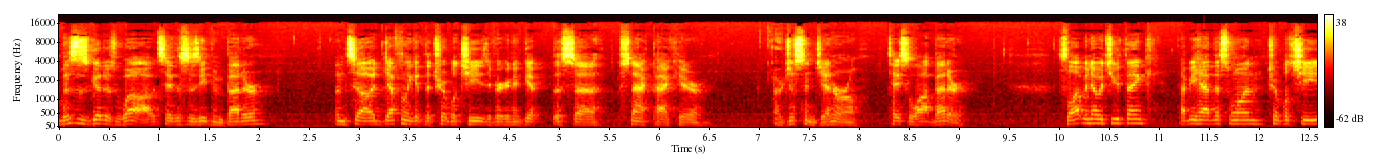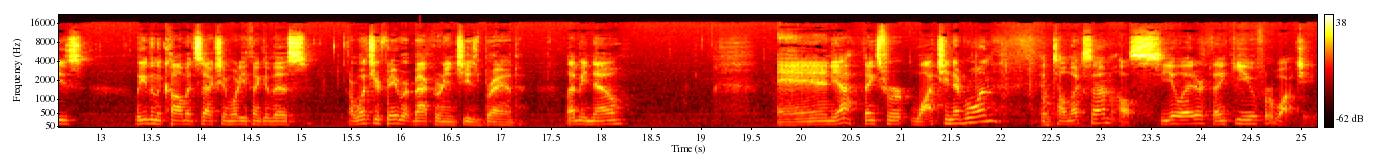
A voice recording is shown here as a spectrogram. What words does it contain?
This is good as well. I would say this is even better. And so I would definitely get the triple cheese if you're going to get this uh, snack pack here, or just in general. tastes a lot better. So let me know what you think. Have you had this one, triple cheese? Leave in the comment section what do you think of this, or what's your favorite macaroni and cheese brand? Let me know. And yeah, thanks for watching, everyone. Until next time, I'll see you later. Thank you for watching.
